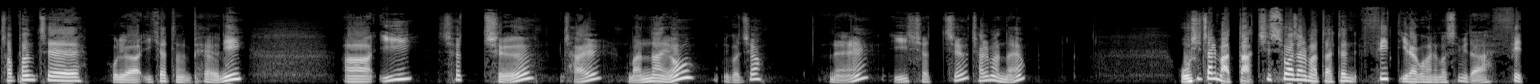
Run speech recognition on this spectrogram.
첫 번째 우리가 익혔던 표현이 아, 이 셔츠 잘 맞나요? 이거죠? 네, 이 셔츠 잘 맞나요? 옷이 잘 맞다, 치수와 잘 맞다 할 땐 fit이라고 하는 것입니다. fit,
